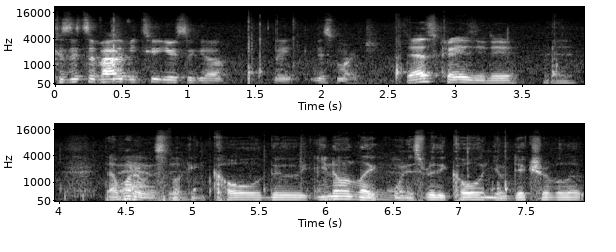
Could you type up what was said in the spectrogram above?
Cause it's about to be two years ago, like this March. That's crazy, dude. yeah. That water was dude. fucking cold, dude. You know, like when it's really cold and your dick shrivel up.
